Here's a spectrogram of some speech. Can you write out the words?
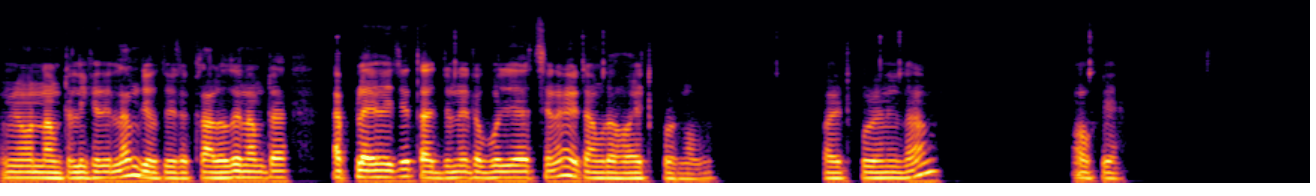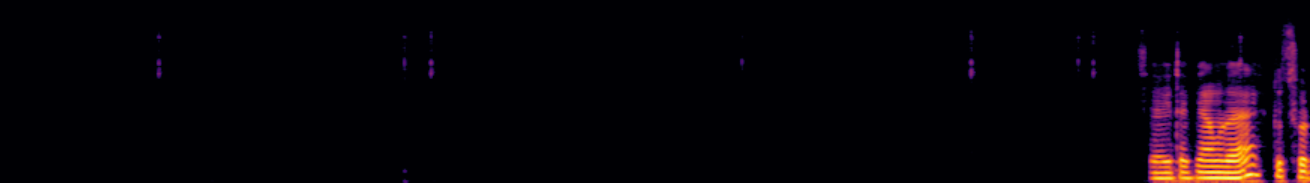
আমি আমার নামটা লিখে দিলাম, যেহেতু এটা কালোতে নামটা অ্যাপ্লাই হয়েছে, তার জন্য এটা বোঝা যাচ্ছে না, এটা আমরা হোয়াইট করে নেব। হোয়াইট করে নিলাম। ওকে আচ্ছা এটাকে আমরা একটু ছোট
